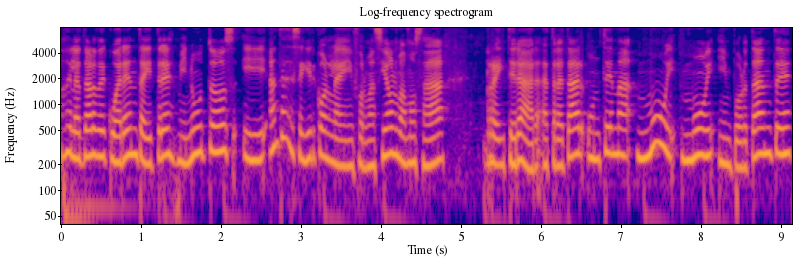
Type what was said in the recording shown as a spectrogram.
de la tarde, 43 minutos. Y antes de seguir con la información, vamos a reiterar, a tratar un tema muy, muy importante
